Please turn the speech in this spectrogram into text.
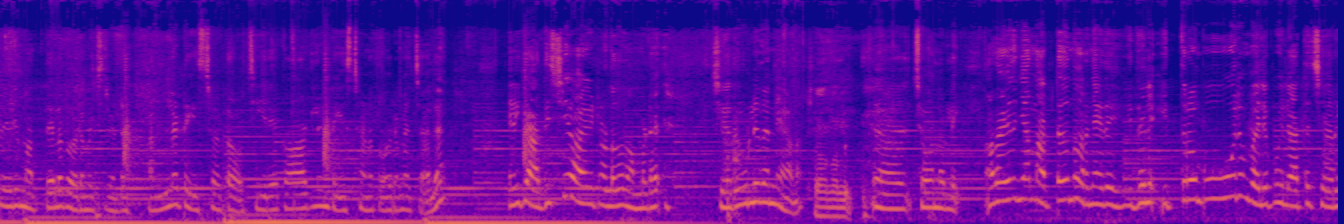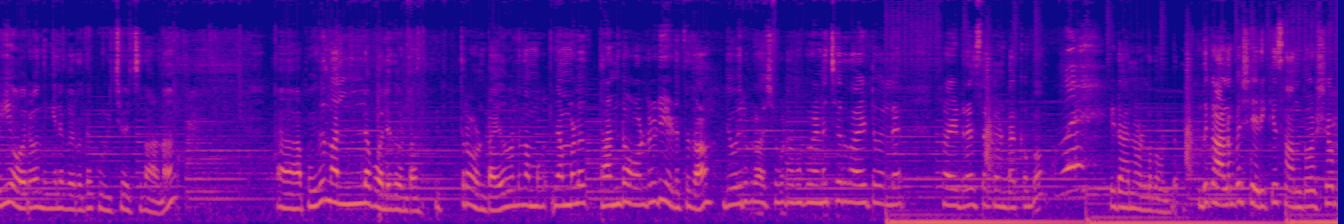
പേര് മത്തേല തോരൻ വെച്ചിട്ടുണ്ട്? നല്ല ടേസ്റ്റ് കേട്ടോ. ചീരക്കാട്ടിലും ടേസ്റ്റാണ് തോരൻ വെച്ചാൽ എനിക്ക് അതിശയമായിട്ടുള്ളത് നമ്മുടെ ചെറുള്ളി തന്നെയാണ്. ചുവന്നുള്ളി. അതായത് ഞാൻ നട്ടതെന്ന് പറഞ്ഞത് ഇതിൽ ഇത്രയും പോലും വലുപ്പമില്ലാത്ത ചെറിയ ഓരോന്ന് ഇങ്ങനെ വെറുതെ കുഴിച്ചു വെച്ചതാണ്. അപ്പോൾ ഇത് നല്ല പോലെ ഇതുണ്ടോ. ഇത്ര ഉണ്ട്. അതുപോലെ നമുക്ക് നമ്മൾ തണ്ട് ഓൾറെഡി എടുത്തതാ. ഇത് ഒരു പ്രാവശ്യം കൂടെ നമുക്ക് വേണേൽ ചെറുതായിട്ട് വല്ല ഫ്രൈഡ് റൈസ് ഒക്കെ ഉണ്ടാക്കുമ്പോൾ ഇടാനുള്ളതുണ്ട്. ഇത് കാണുമ്പോൾ ശരിക്കും സന്തോഷം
